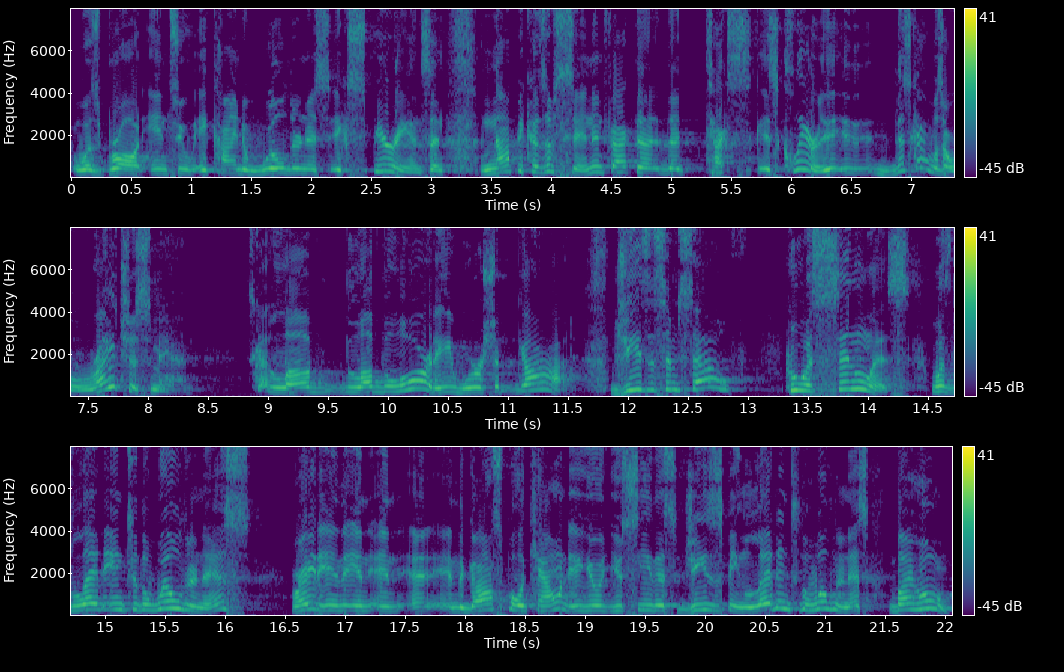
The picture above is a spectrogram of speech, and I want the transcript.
was brought into a kind of wilderness experience, and not because of sin. In fact, the, the text is clear. This guy was a righteous man. This guy loved, loved the Lord. He worshiped God. Jesus himself, who was sinless, was led into the wilderness right? In, in, in, in the gospel account, you, you see this Jesus being led into the wilderness by whom?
